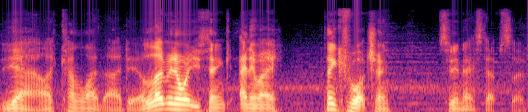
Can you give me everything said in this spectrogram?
Yeah, I kind of like that idea. Let me know what you think. Anyway, thank you for watching. See you next episode.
